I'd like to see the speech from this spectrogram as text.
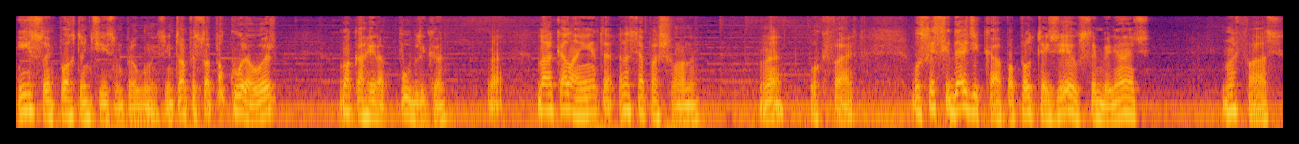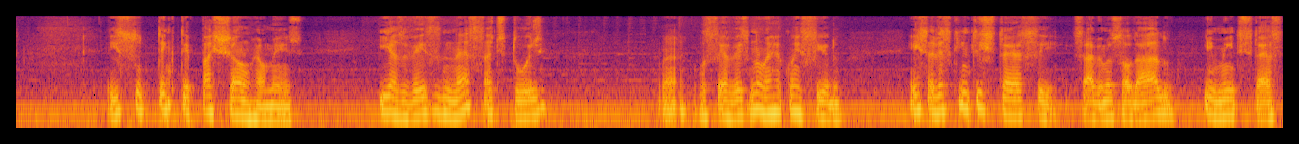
isso é importantíssimo para alguns. Então a pessoa procura hoje uma carreira pública. Né? Na hora que ela entra, ela se apaixona né? por que faz. Você se dedicar para proteger o semelhante não é fácil. Isso tem que ter paixão realmente. E às vezes nessa atitude, né, você às vezes não é reconhecido. Isso às vezes que entristece, sabe, o meu soldado e me entristece.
